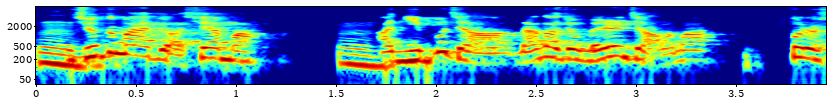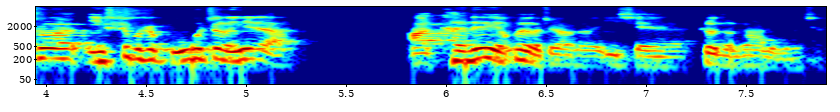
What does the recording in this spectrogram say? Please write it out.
嗯，你就那么爱表现吗？嗯啊，你不讲难道就没人讲了吗？或者说你是不是不务正业啊？啊，肯定也会有这样的一些各种各样的影响。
